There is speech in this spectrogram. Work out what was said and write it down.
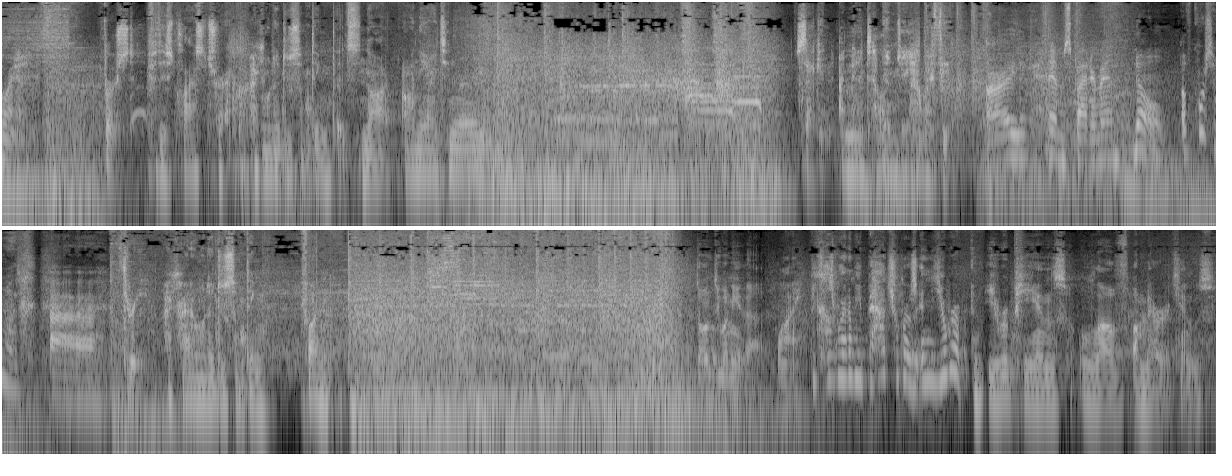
Plan. First, for this class trip, I want to do something that's not on the itinerary. Second, I'm gonna tell MJ how I feel. I am Spider Man. no, of course I'm not. Uh, three, I kind of want to do something fun. Don't do any of that. Why? Because we're gonna be bachelors in Europe, and Europeans love Americans.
